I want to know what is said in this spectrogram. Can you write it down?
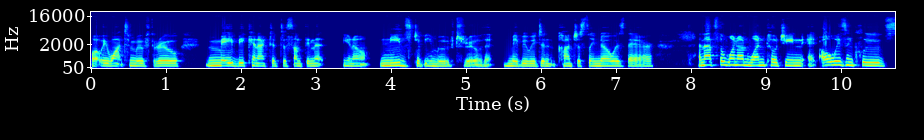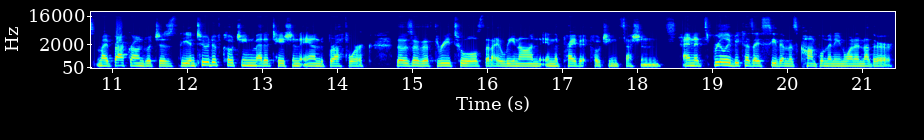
what we want to move through may be connected to something that you know, needs to be moved through that maybe we didn't consciously know is there. And that's the one on one coaching. It always includes my background, which is the intuitive coaching, meditation, and breath work. Those are the three tools that I lean on in the private coaching sessions. And it's really because I see them as complementing one another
